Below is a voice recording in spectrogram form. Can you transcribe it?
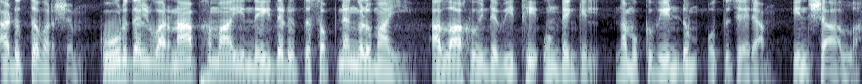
അടുത്ത വർഷം കൂടുതൽ വർണാഭമായി നെയ്തെടുത്ത സ്വപ്നങ്ങളുമായി അള്ളാഹുവിന്റെ വിധി ഉണ്ടെങ്കിൽ നമുക്ക് വീണ്ടും ഒത്തുചേരാം. ഇൻഷാ അള്ളാഹ്.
